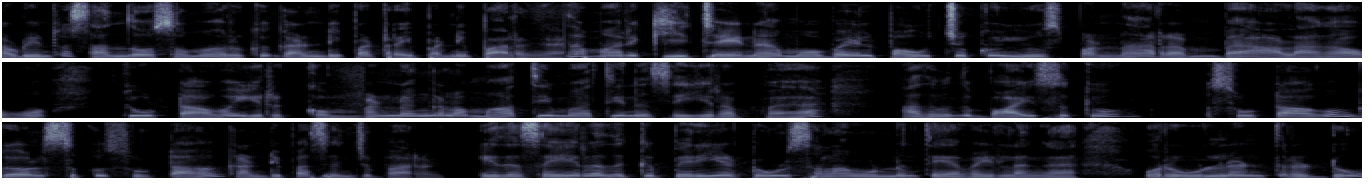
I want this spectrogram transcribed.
அப்படின்ற சந்தோஷமும் இருக்கும். கண்டிப்பாக ட்ரை பண்ணி பாருங்கள் இந்த மாதிரி கீ மொபைல் பவுச்சுக்கும் யூஸ் பண்ணால் ரொம்ப அழகாகவும் க்யூட்டாகவும் இருக்கும். வண்ணங்களை மாற்றி மாற்றின்னு செய்கிறப்ப அது வந்து பாய்ஸுக்கும் சூட்டாகும் கேர்ள்ஸுக்கும் சூட்டாகும் கண்டிப்பாக செஞ்சு பாருங்கள் இதை செய்கிறதுக்கு பெரிய டூல்ஸ் எல்லாம் ஒன்றும் தேவையில்லைங்க. ஒரு உள்ளன் த்ரெட்டும்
